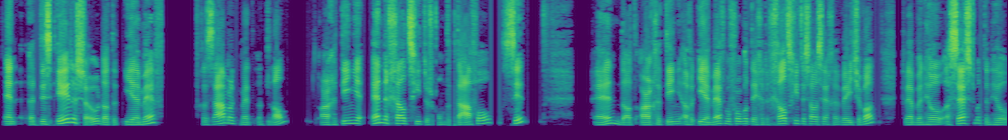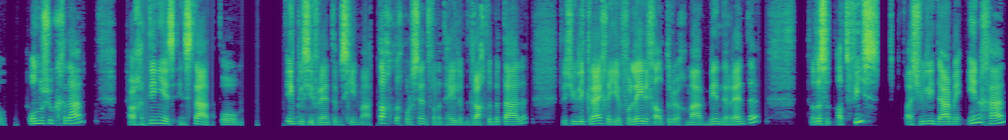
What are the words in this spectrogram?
En het is eerder zo dat het IMF gezamenlijk met het land, Argentinië en de geldschieters om de tafel zit. En dat Argentinië, of IMF bijvoorbeeld tegen de geldschieters zou zeggen: Weet je wat, we hebben een heel assessment, een heel onderzoek gedaan. Argentinië is in staat om inclusief rente misschien maar 80% van het hele bedrag te betalen. Dus jullie krijgen je volledig geld terug, maar minder rente. Dat is het advies. Als jullie daarmee ingaan,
